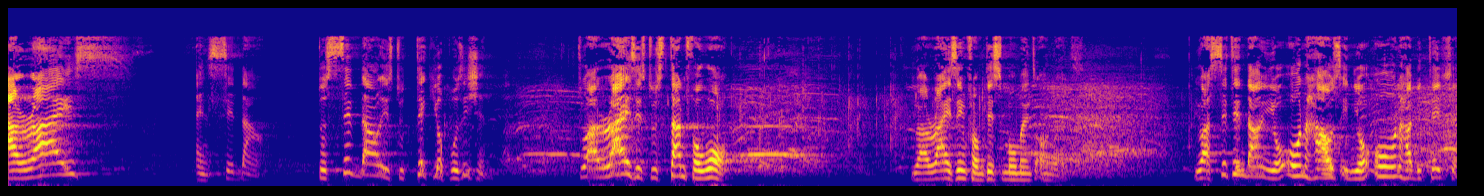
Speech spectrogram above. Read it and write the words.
Arise and sit down. To sit down is to take your position. To arise is to stand for war. You are rising from this moment onwards. You are sitting down in your own house, in your own habitation,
